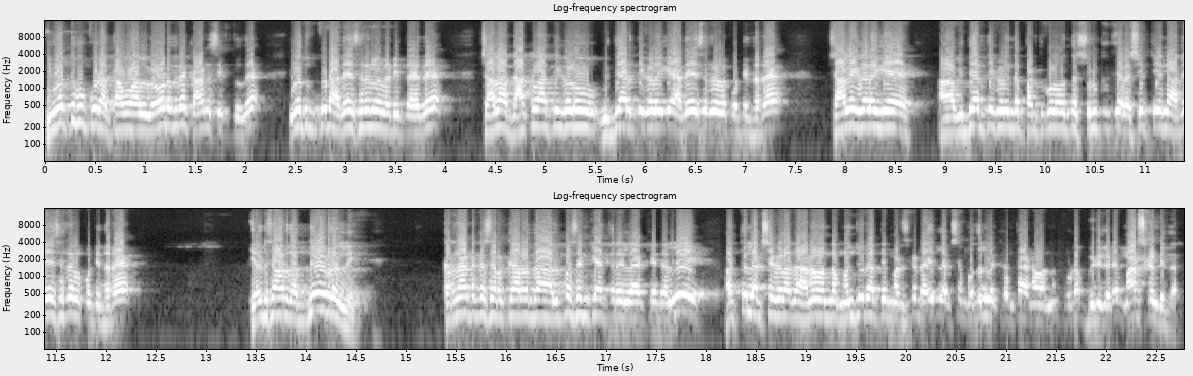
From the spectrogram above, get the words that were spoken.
ಇವತ್ತಿಗೂ ಕೂಡ ತಾವು ಅಲ್ಲಿ ನೋಡಿದ್ರೆ ಕಾಣ ಸಿಗ್ತದೆ. ಇವತ್ತಿಗೂ ಕೂಡ ಅದೇ ಹೆಸರಲ್ಲಿ ನಡೀತಾ ಇದೆ. ಶಾಲಾ ದಾಖಲಾತಿಗಳು ವಿದ್ಯಾರ್ಥಿಗಳಿಗೆ ಅದೇ ಹೆಸರಲ್ಲಿ ಕೊಟ್ಟಿದ್ದಾರೆ. ಶಾಲೆಗಳಿಗೆ ವಿದ್ಯಾರ್ಥಿಗಳಿಂದ ಪಡೆದುಕೊಳ್ಳುವಂತ ಶುಲ್ಕಕ್ಕೆ ರಸೀತಿಯನ್ನು ಅದೇ ಹೆಸರಲ್ಲಿ ಕೊಟ್ಟಿದ್ದಾರೆ. ಎರಡ್ ಸಾವಿರದ ಹದಿನೇಳರಲ್ಲಿ ಕರ್ನಾಟಕ ಸರ್ಕಾರದ ಅಲ್ಪಸಂಖ್ಯಾತರ ಇಲಾಖೆಯಲ್ಲಿ ಹತ್ತು ಲಕ್ಷಗಳ ಹಣವನ್ನು ಮಂಜೂರಾತಿ ಮಾಡಿಸ್ಕೊಂಡು ಐದು ಲಕ್ಷ ಮೊದಲು ಲೆಕ್ಕಂತ ಹಣವನ್ನು ಕೂಡ ಬಿಡುಗಡೆ ಮಾಡಿಸ್ಕೊಂಡಿದ್ದಾರೆ.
